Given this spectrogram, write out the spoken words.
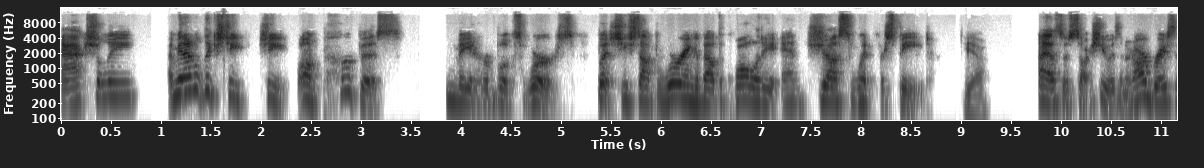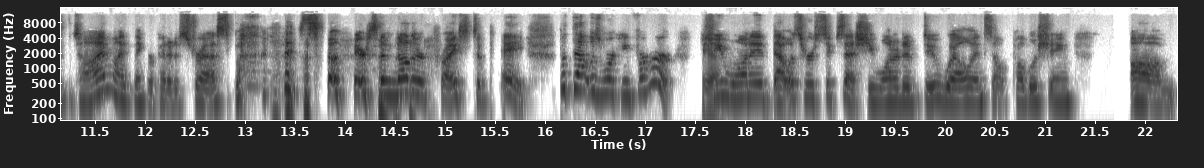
actually, I mean, I don't think she she on purpose made her books worse, but she stopped worrying about the quality and just went for speed. Yeah. I also saw she was in an arm brace at the time. I think repetitive stress, but so there's another price to pay. But that was working for her. Yeah. She wanted that was her success. She wanted to do well in self-publishing um,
